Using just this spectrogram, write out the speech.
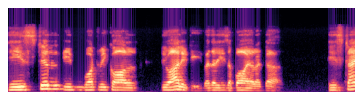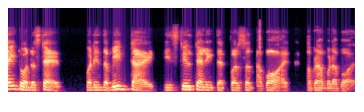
he is still in what we call duality, whether he's a boy or a girl. He's trying to understand, but in the meantime, he's still telling that person a boy, a Brahmana boy.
